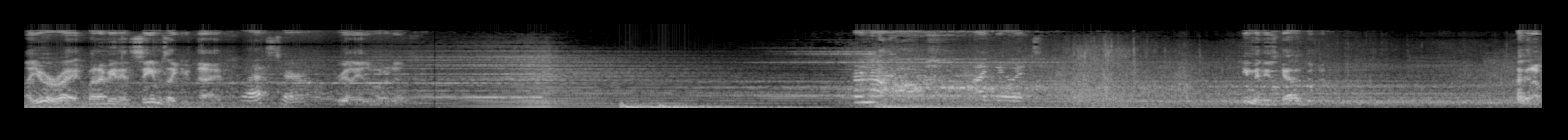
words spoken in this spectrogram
Oh, you were right, but I mean, it seems like you died. Well, that's terrible. Really, is what it is. Oh, no. I knew it. He-Man, he's gotta do it. I'm not gonna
